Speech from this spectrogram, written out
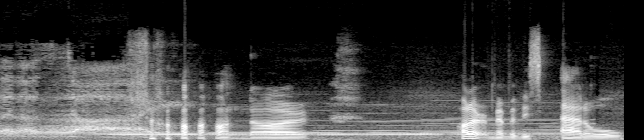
let us die! oh no. I don't remember this at all.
